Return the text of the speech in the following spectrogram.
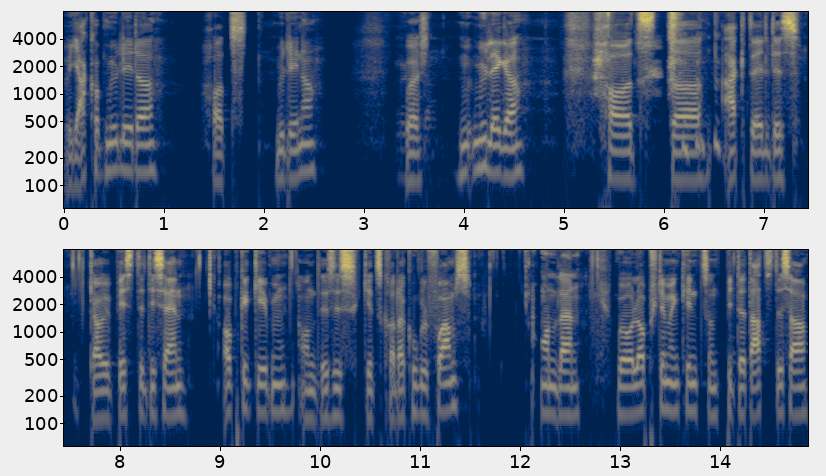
Jakob Mühleder hat, Mühleder? Mühlegger hat da aktuell das, glaube ich, beste Design abgegeben und es ist jetzt gerade auf Google Forms online, wo ihr alle abstimmen könnt und bitte tat das auch.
